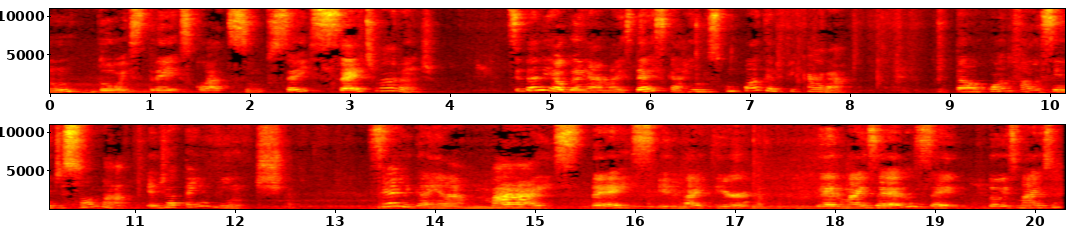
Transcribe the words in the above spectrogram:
1, 2, 3, 4, 5, 6, 7 laranja. Se Daniel ganhar mais 10 carrinhos, com quanto ele ficará? Então, quando fala assim, é de somar. Ele já tem 20. Se ele ganhar mais 10, ele vai ter 0 mais 0, 0. 2 mais 1,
